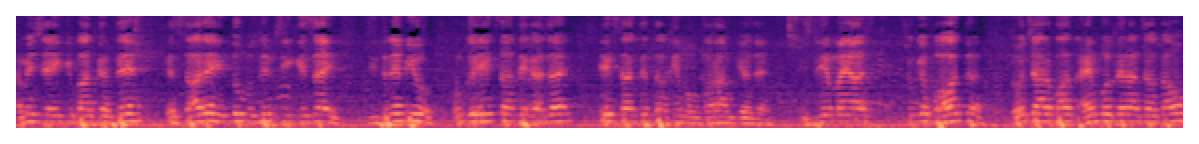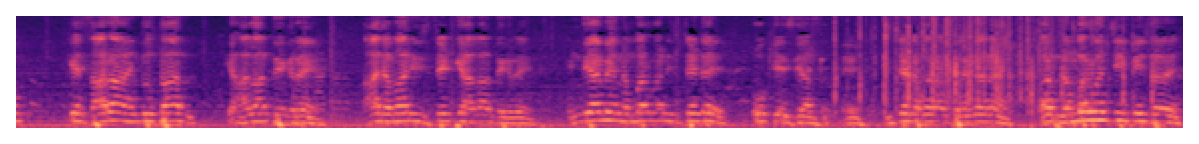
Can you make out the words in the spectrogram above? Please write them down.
हमेशा एक ही बात करते हैं कि सारे हिंदू, मुस्लिम, सिख, ईसाई जितने भी हो, उनको एक साथ देखा जाए, एक साथ तरक्की फराम किया जाए। इसलिए मैं आज चूँकि बहुत, दो चार बात अहम बोल देना चाहता हूँ कि सारा हिंदुस्तान के हालात देख रहे हैं। आज हमारी स्टेट के हालात देख रहे हैं। इंडिया में नंबर वन स्टेट है, वो के सी स्टेट हमारा तेलंगाना है और नंबर वन चीफ मिनिस्टर है,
